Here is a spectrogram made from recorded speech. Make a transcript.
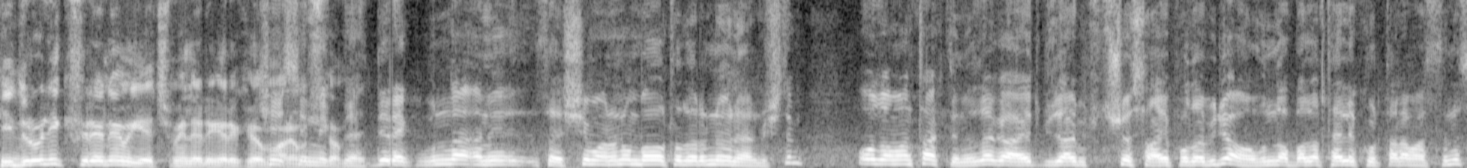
Hidrolik frene mi geçmeleri gerekiyor Muharrem Ustam? Kesinlikle. Direkt bunda hani mesela Shimano'nun balatalarını önermiştim. O zaman taktığınızda gayet güzel bir tutuşa sahip olabiliyor ama bunda balatayla kurtaramazsınız.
